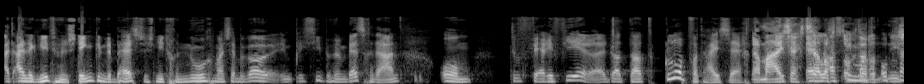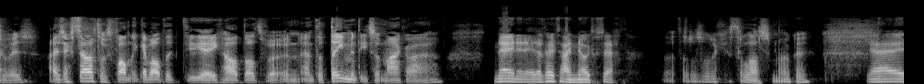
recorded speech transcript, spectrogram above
uiteindelijk niet hun stinkende best, dus niet genoeg, maar ze hebben wel in principe hun best gedaan om te verifiëren dat dat klopt wat hij zegt. Ja, maar hij zegt En zelf toch dat het niet zo is. Hij zegt zelf toch van, ik heb altijd het idee gehad dat we een entertainment iets aan het maken waren. Nee, nee, nee, dat heeft hij nooit gezegd. Dat is wat ik gisteren las, maar oké. Ja,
